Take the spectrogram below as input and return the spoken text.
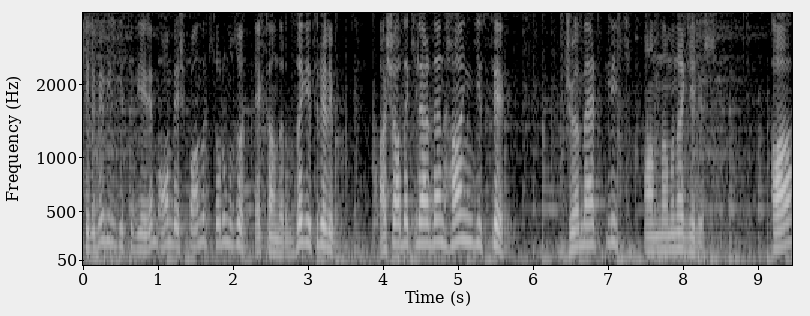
Kelime bilgisi diyelim. 15 puanlık sorumuzu ekranlarınıza getirelim. Aşağıdakilerden hangisi cömertlik anlamına gelir? A.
